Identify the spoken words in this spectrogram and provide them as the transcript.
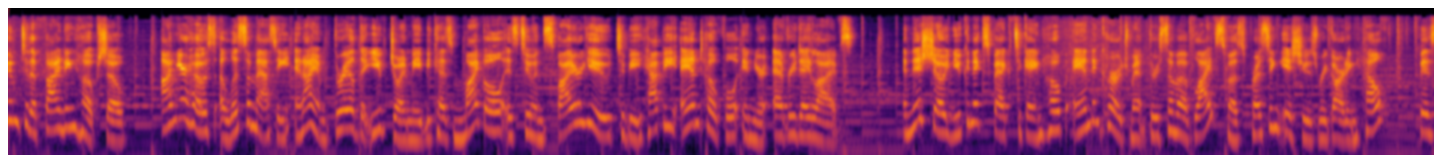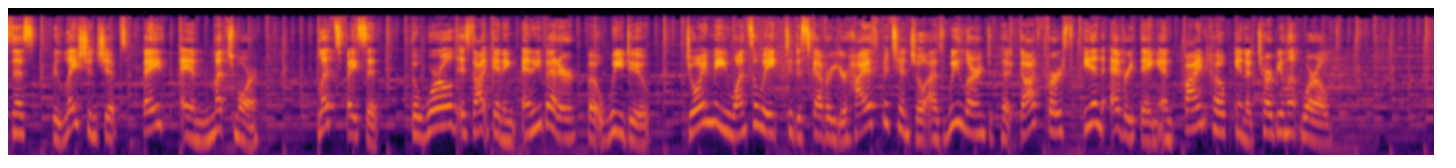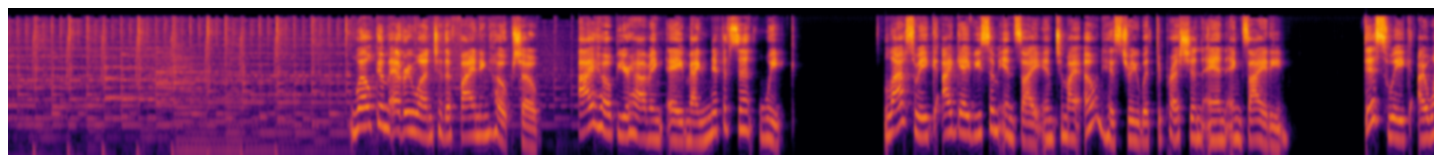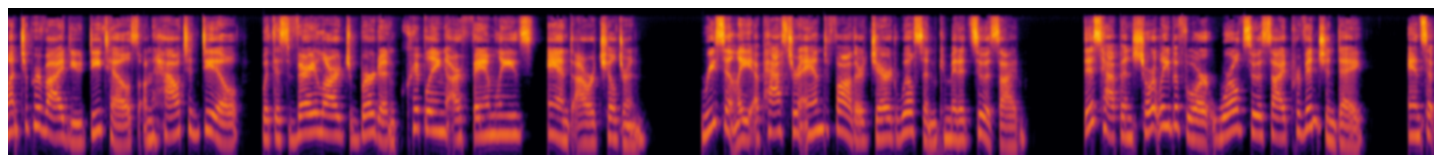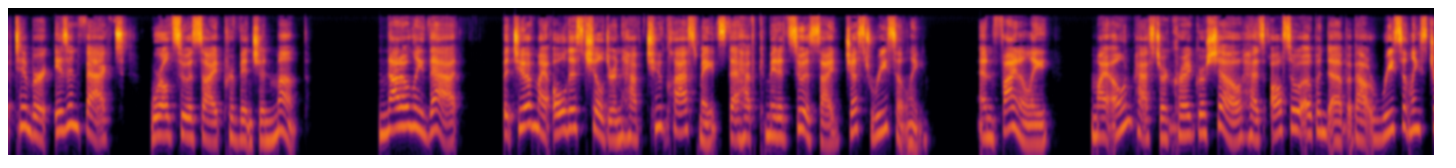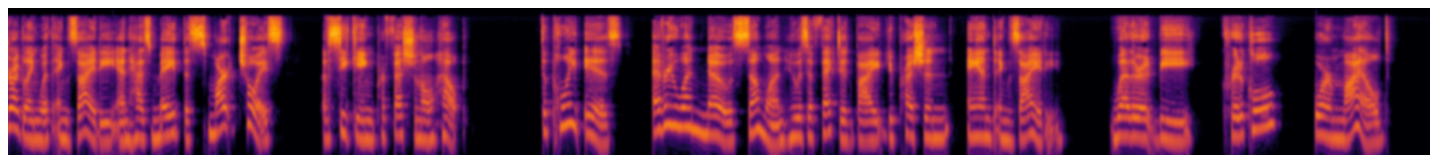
Welcome to the Finding Hope Show. I'm your host, Alisa Massey, and I am thrilled that you've joined me because my goal is to inspire you to be happy and hopeful in your everyday lives. In this show, you can expect to gain hope and encouragement through some of life's most pressing issues regarding health, business, relationships, faith, and much more. Let's face it, the world is not getting any better, but we do. Join me once a week to discover your highest potential as we learn to put God first in everything and find hope in a turbulent world. Welcome, everyone, to the Finding Hope Show. I hope you're having a magnificent week. Last week, I gave you some insight into my own history with depression and anxiety. This week, I want to provide you details on how to deal with this very large burden crippling our families and our children. Recently, a pastor and father, Jarrid Wilson, committed suicide. This happened shortly before World Suicide Prevention Day, and September is, in fact, World Suicide Prevention Month. Not only that, but two of my oldest children have two classmates that have committed suicide just recently. And finally, my own pastor, Craig Groeschel, has also opened up about recently struggling with anxiety and has made the smart choice of seeking professional help. The point is, everyone knows someone who is affected by depression and anxiety, whether it be critical or mild,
